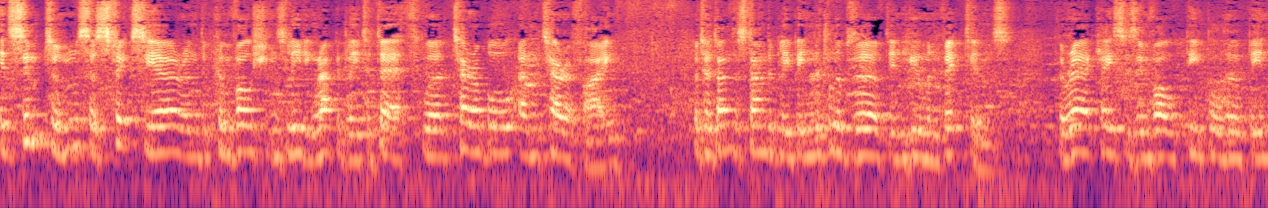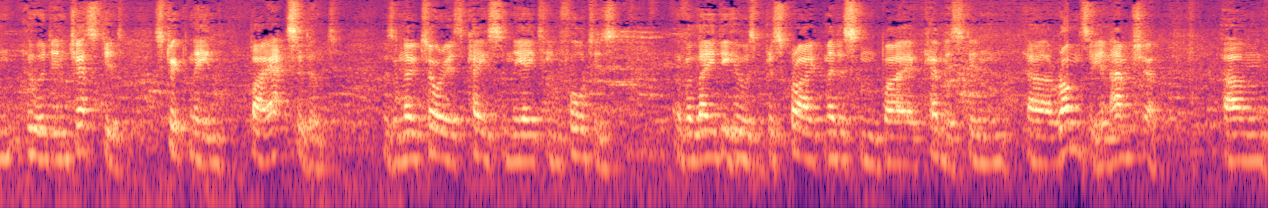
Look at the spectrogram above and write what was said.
Its symptoms, asphyxia and convulsions leading rapidly to death, were terrible and terrifying, but had understandably been little observed in human victims. The rare cases involved people who had, been, who had ingested strychnine by accident. There's a notorious case in the 1840s of a lady who was prescribed medicine by a chemist in uh, Romsey in Hampshire um,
